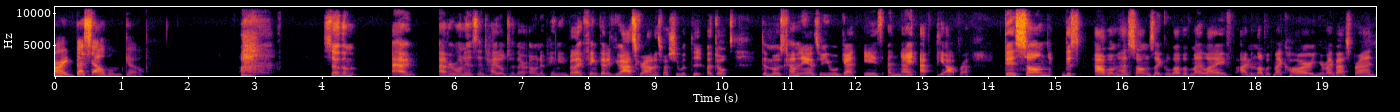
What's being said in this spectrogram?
All right, best album go. so the I, everyone is entitled to their own opinion but i think that if you ask around especially with the adults the most common answer you will get is a night at the opera. This song this album has songs like love of my life i'm in love with my car you're my best friend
